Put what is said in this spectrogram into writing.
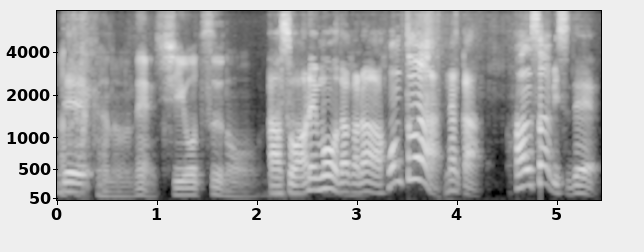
であのね、CO2 の。あ、そう、あれも、だから、本当は、なんか、ファンサービスで、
